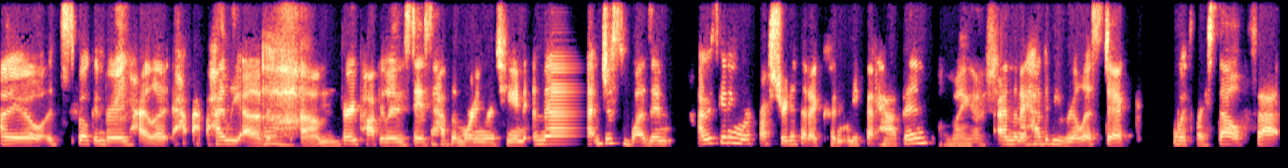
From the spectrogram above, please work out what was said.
I know it's spoken very highly, highly of. It's um, very popular these days to have the morning routine. And that just wasn't, I was getting more frustrated that I couldn't make that happen. Oh my gosh. And then I had to be realistic with myself that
